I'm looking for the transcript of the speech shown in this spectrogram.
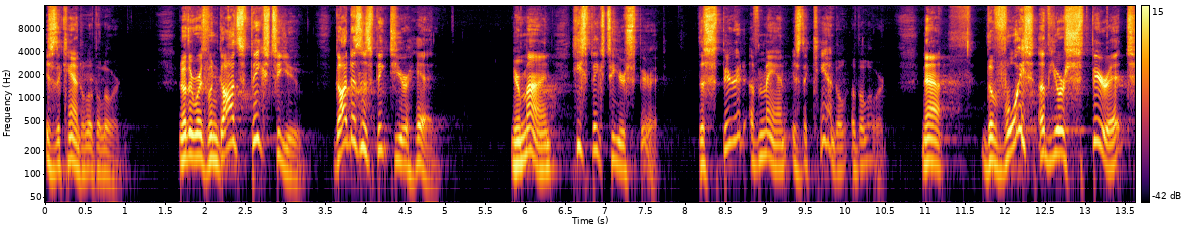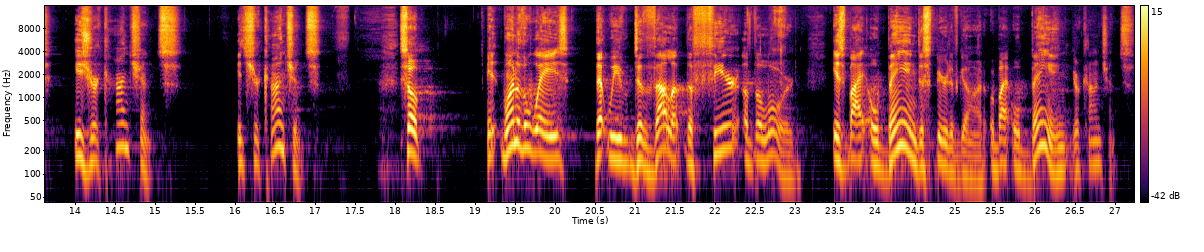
is the candle of the Lord. In other words, when God speaks to you, God doesn't speak to your head, your mind, He speaks to your spirit. The spirit of man is the candle of the Lord. Now, the voice of your spirit is your conscience. It's your conscience. So, it, one of the ways that we develop the fear of the Lord is by obeying the Spirit of God or by obeying your conscience.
